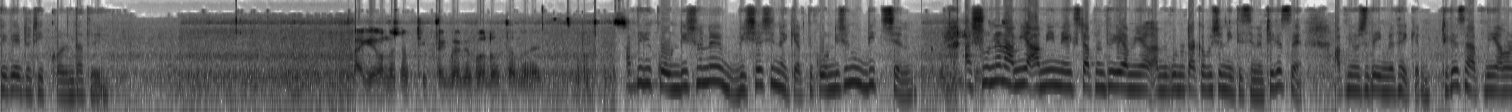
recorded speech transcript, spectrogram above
থেকে এটা ঠিক করেন তাড়াতাড়ি। আগে অন্য সব ঠিক থাকবে আগে বলো তারপরে আপনি কি কন্ডিশনে বিশ্বাসী নাকি? আপনি কন্ডিশন দিচ্ছেন। আর শুনেন আমি আমি নেক্সট আপনার থেকে আমি আমি কোনো টাকা পয়সা নিতেছি না ঠিক আছে? আপনি আমার সাথে ইমে থাকেন ঠিক আছে? আপনি আমার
